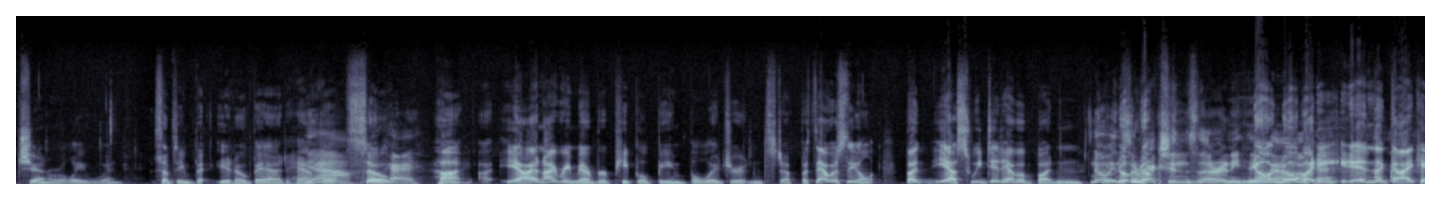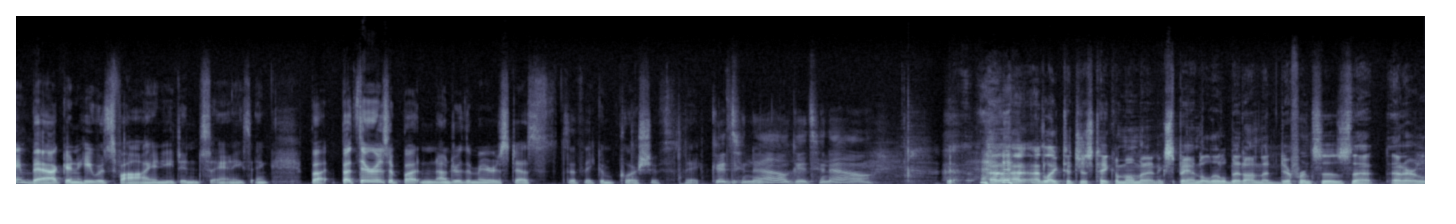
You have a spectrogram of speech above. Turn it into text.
generally when something ba- you know bad happens Yeah, so okay. Huh, uh, yeah, and I remember people being belligerent and stuff, but that was the only. But yes, we did have a button. No insurrections or anything. No, though. nobody. Okay. And the guy came back, and he was fine. He didn't say anything. But but there is a button under the mayor's desk that they can push if they. Good to know. Good to know. I, I- I'd like to just take a moment and expand a little bit on the differences that, that are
